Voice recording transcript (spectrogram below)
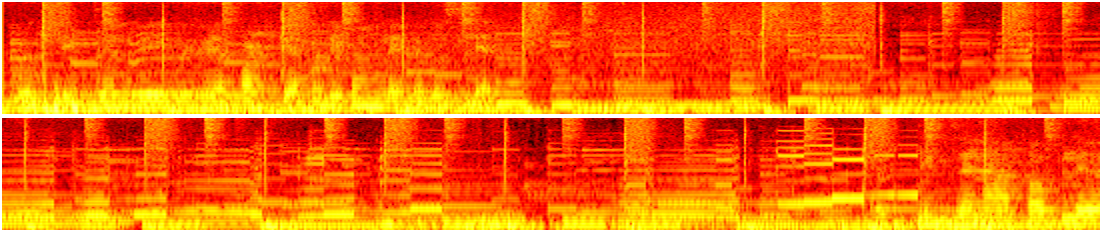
प्रत्येक जण वेगवेगळ्या पाटक्यामध्ये भांगलायला बसल्या जण आपापलं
